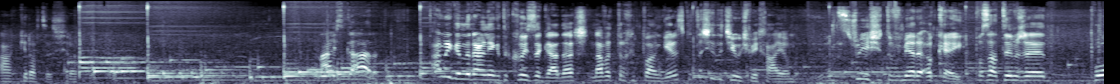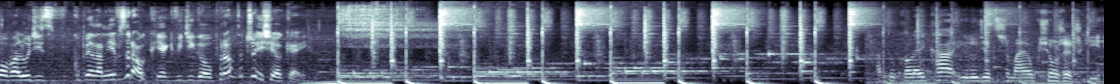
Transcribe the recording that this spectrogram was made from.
A, kierowca jest w środku. Nice car. Ale generalnie do kogoś zagadasz, nawet trochę po angielsku, to się do ciebie uśmiechają. Więc czuję się tu w miarę okej. Poza tym, że połowa ludzi kupia na mnie wzrok, jak widzi GoPro, to czuję się okej. A tu kolejka i ludzie trzymają książeczki.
